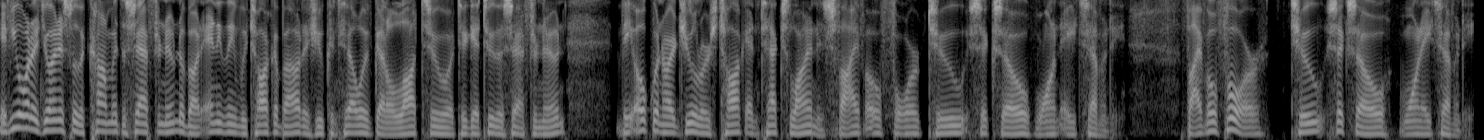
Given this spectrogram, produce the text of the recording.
If you want to join us with a comment this afternoon about anything we talk about, as you can tell, we've got a lot to uh, to get to this afternoon. The Aucoin Hart Jewelers talk and text line is 504 260 1870. 504 260 1870.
